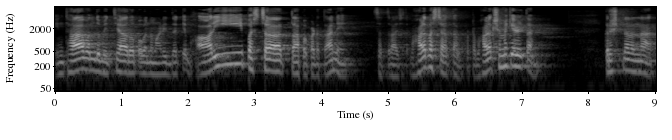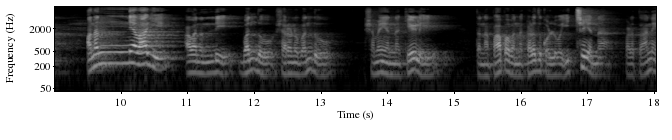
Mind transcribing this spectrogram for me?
ಇಂಥ ಒಂದು ಮಿಥ್ಯಾರೋಪವನ್ನು ಮಾಡಿದ್ದಕ್ಕೆ ಭಾರೀ ಪಶ್ಚಾತ್ತಾಪ ಪಡ್ತಾನೆ ಸತ್ರಾಜಿತ. ಬಹಳ ಪಶ್ಚಾತ್ತಾಪ ಪಟ್ಟ, ಬಹಳ ಕ್ಷಮೆ ಕೇಳ್ತಾನೆ. ಕೃಷ್ಣನನ್ನ ಅನನ್ಯವಾಗಿ ಅವನಲ್ಲಿ ಬಂದು, ಶರಣು ಬಂದು ಕ್ಷಮೆಯನ್ನು ಕೇಳಿ ತನ್ನ ಪಾಪವನ್ನು ಕಳೆದುಕೊಳ್ಳುವ ಇಚ್ಛೆಯನ್ನು ಪಡ್ತಾನೆ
